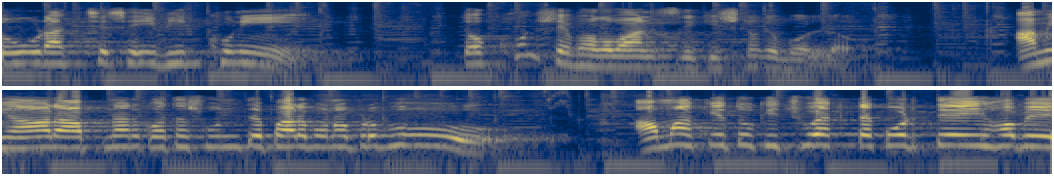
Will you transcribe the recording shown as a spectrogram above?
দৌড়াচ্ছে সেই ভিক্ষুণী। তখন সে ভগবান শ্রীকৃষ্ণকে বলল, আমি আর আপনার কথা শুনতে পারব না প্রভু। আমাকে তো কিছু একটা করতেই হবে।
